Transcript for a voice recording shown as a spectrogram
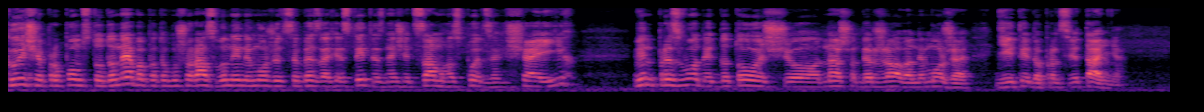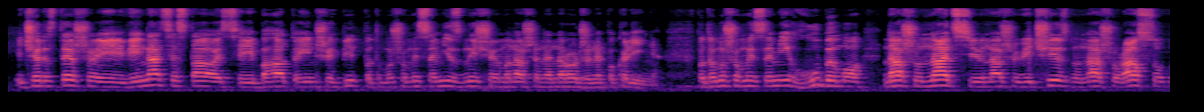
кличе про помсту до неба, тому що раз вони не можуть себе захистити, значить сам Господь захищає їх. Він призводить до того, що наша держава не може дійти до процвітання. І через те, що і війна ця сталася, і багато інших бід, тому що ми самі знищуємо наше ненароджене покоління. Тому що ми самі губимо нашу націю, нашу вітчизну, нашу расу,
